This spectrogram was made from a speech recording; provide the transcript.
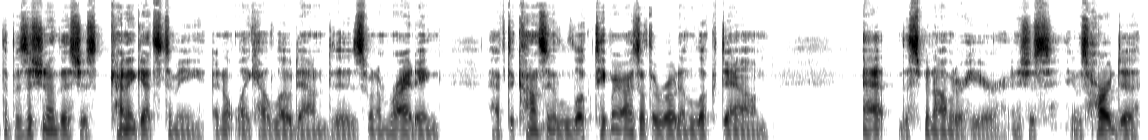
the position of this just kind of gets to me. I don't like how low down it is when I'm riding. I have to constantly look, take my eyes off the road, and look down at the speedometer here, and it's just it was hard to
